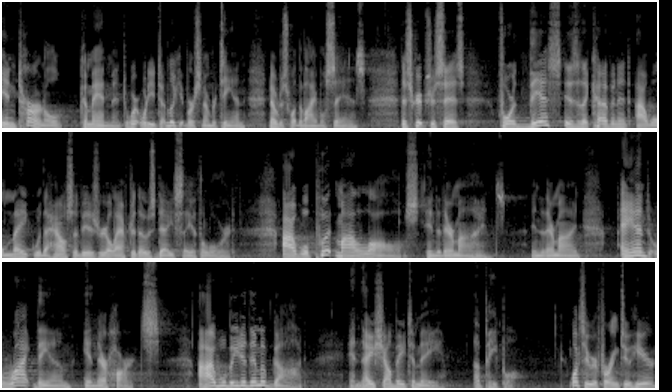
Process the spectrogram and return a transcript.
internal commandment. What, what do you t- look at verse number 10? Notice what the Bible says. The scripture says, For this is the covenant I will make with the house of Israel after those days, saith the Lord. I will put my laws into their minds, into their mind, and write them in their hearts. I will be to them of God, and they shall be to me a people. What's he referring to here?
